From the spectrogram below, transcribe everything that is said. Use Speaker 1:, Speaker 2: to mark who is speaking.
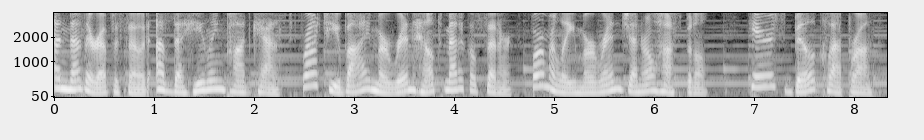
Speaker 1: Another episode of the Healing Podcast brought to you by Marin Health Medical Center, formerly Marin General Hospital. Here's Bill Klaproth.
